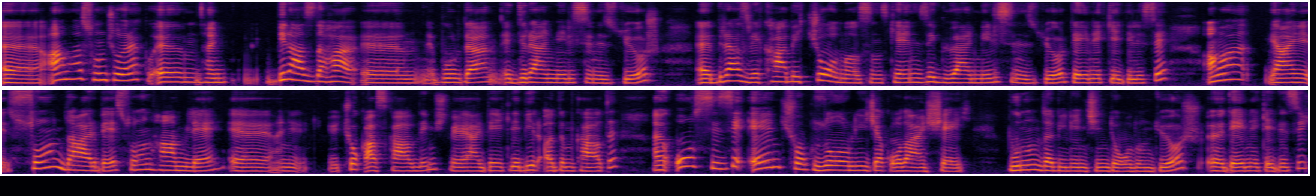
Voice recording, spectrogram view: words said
Ee, ama sonuç olarak e, hani biraz daha e, burada direnmelisiniz diyor. Ee, biraz rekabetçi olmalısınız, kendinize güvenmelisiniz diyor değnek yedilisi. Ama yani son darbe, son hamle e, hani çok az kaldı demiştim yani belki de bir adım kaldı. Yani o sizi en çok zorlayacak olan şey. Bunun da bilincinde olun diyor e, değnek yedilisi.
